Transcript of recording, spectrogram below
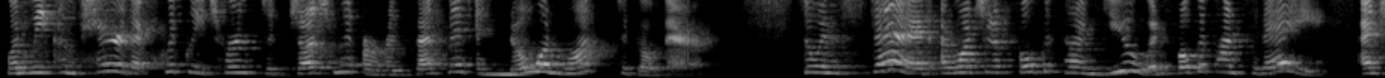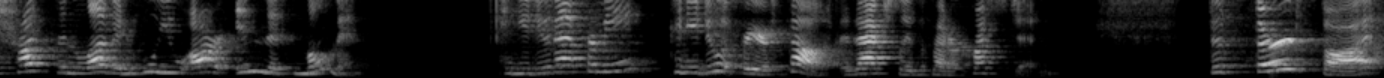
When we compare, that quickly turns to judgment or resentment, and no one wants to go there. So instead, I want you to focus on you and focus on today and trust and love in who you are in this moment. Can you do that for me? Can you do it for yourself? Is actually the better question. The third thought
